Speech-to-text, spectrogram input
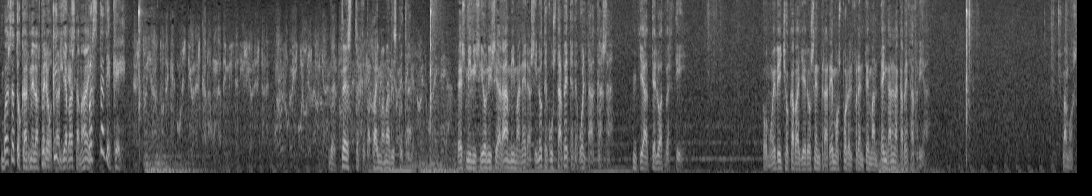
Vas a tocarme las ¿Pero pelotas, qué ya basta, Mike. ¿Basta de qué? Detesto que papá y mamá discutan. Es mi misión y se hará a mi manera. Si no te gusta, vete de vuelta a casa. Ya te lo advertí. Como he dicho, caballeros, entraremos por el frente. Mantengan la cabeza fría. Vamos.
